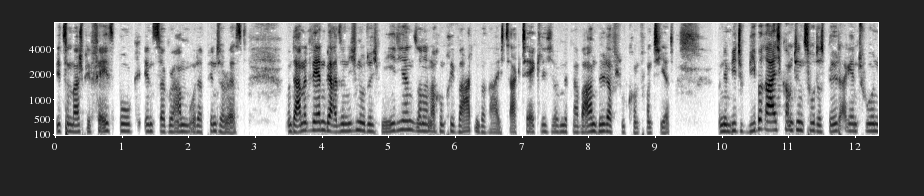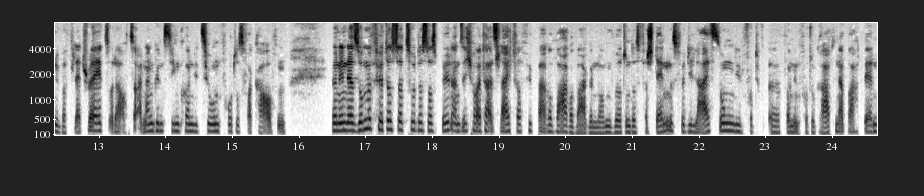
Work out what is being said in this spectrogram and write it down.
wie zum Beispiel Facebook, Instagram oder Pinterest. Und damit werden wir also nicht nur durch Medien, sondern auch im privaten Bereich tagtäglich mit einer wahren Bilderflut konfrontiert. Und im B2B-Bereich kommt hinzu, dass Bildagenturen über Flatrates oder auch zu anderen günstigen Konditionen Fotos verkaufen. Und in der Summe führt das dazu, dass das Bild an sich heute als leicht verfügbare Ware wahrgenommen wird und das Verständnis für die Leistungen, die äh, von den Fotografen erbracht werden,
